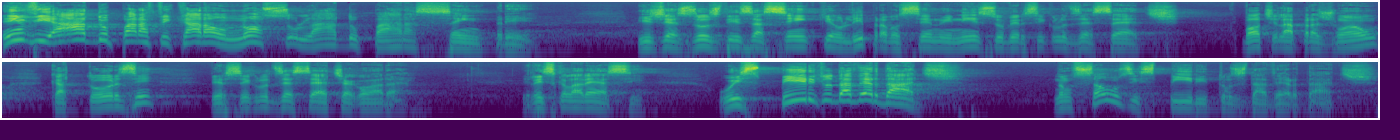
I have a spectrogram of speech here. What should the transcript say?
enviado para ficar ao nosso lado para sempre. E Jesus diz assim, que eu li para você no início, o versículo 17. Volte lá para João 14, versículo 17 agora. Ele esclarece: o espírito da verdade não são os espíritos da verdade.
